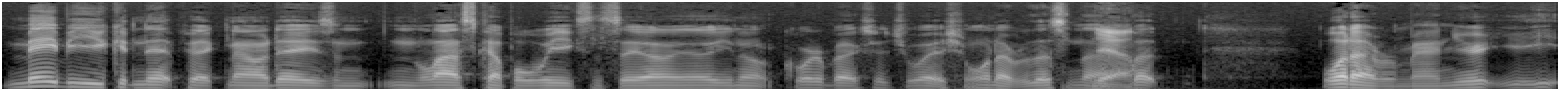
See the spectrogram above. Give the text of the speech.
maybe you could nitpick nowadays in, in the last couple of weeks and say, oh yeah, you know, quarterback situation, whatever, this and that. Yeah. But whatever, man. You're you,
